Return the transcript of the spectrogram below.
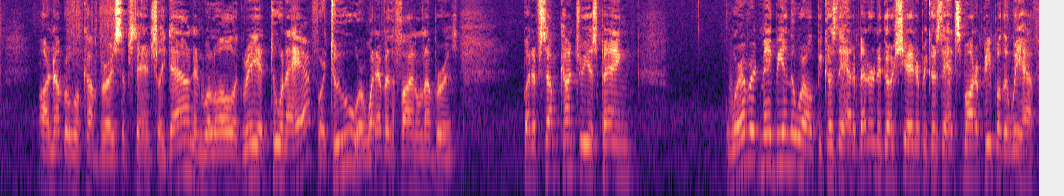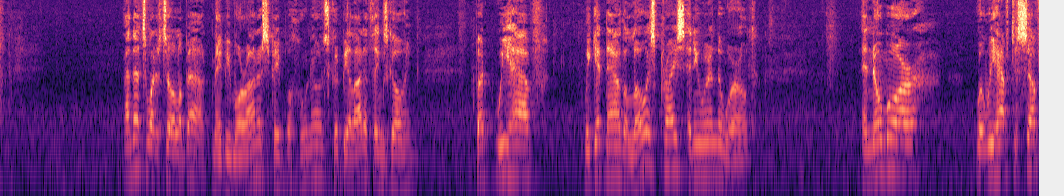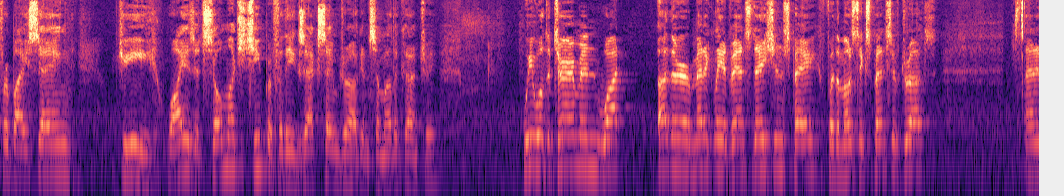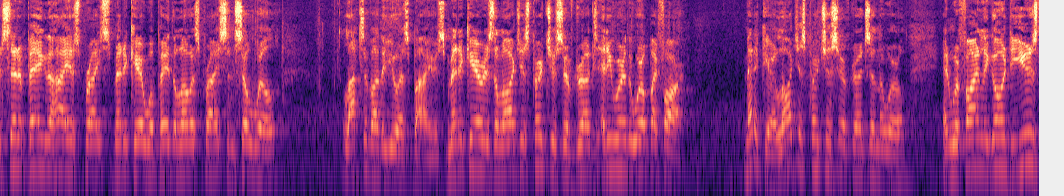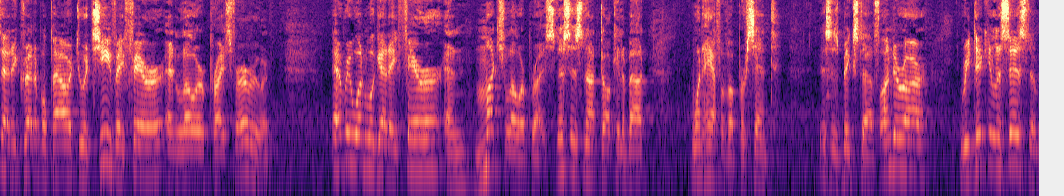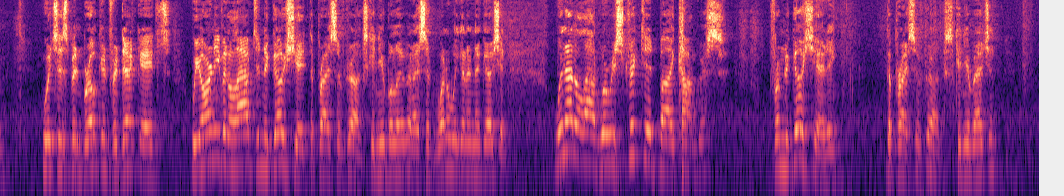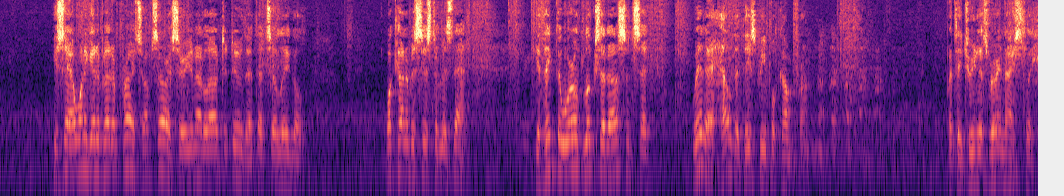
our number will come very substantially down, and we'll all agree at two and a half or two or whatever the final number is. But if some country is paying wherever it may be in the world because they had a better negotiator, because they had smarter people than we have, and that's what it's all about. Maybe more honest people. Who knows? Could be a lot of things going. But we have, we get now the lowest price anywhere in the world. And no more will we have to suffer by saying, gee, why is it so much cheaper for the exact same drug in some other country? We will determine what other medically advanced nations pay for the most expensive drugs. And instead of paying the highest price, Medicare will pay the lowest price, and so will lots of other U.S. buyers. Medicare is the largest purchaser of drugs anywhere in the world by far. Medicare, largest purchaser of drugs in the world. And we're finally going to use that incredible power to achieve a fairer and lower price for everyone. Everyone will get a fairer and much lower price. This is not talking about one half of a percent. This is big stuff. Under our ridiculous system, which has been broken for decades, we aren't even allowed to negotiate the price of drugs. Can you believe it? I said, when are we going to negotiate? We're not allowed, we're restricted by Congress from negotiating the price of drugs. Can you imagine? You say, I want to get a better price. I'm sorry, sir, you're not allowed to do that. That's illegal. What kind of a system is that? You think the world looks at us and said, where the hell did these people come from? But they treat us very nicely.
